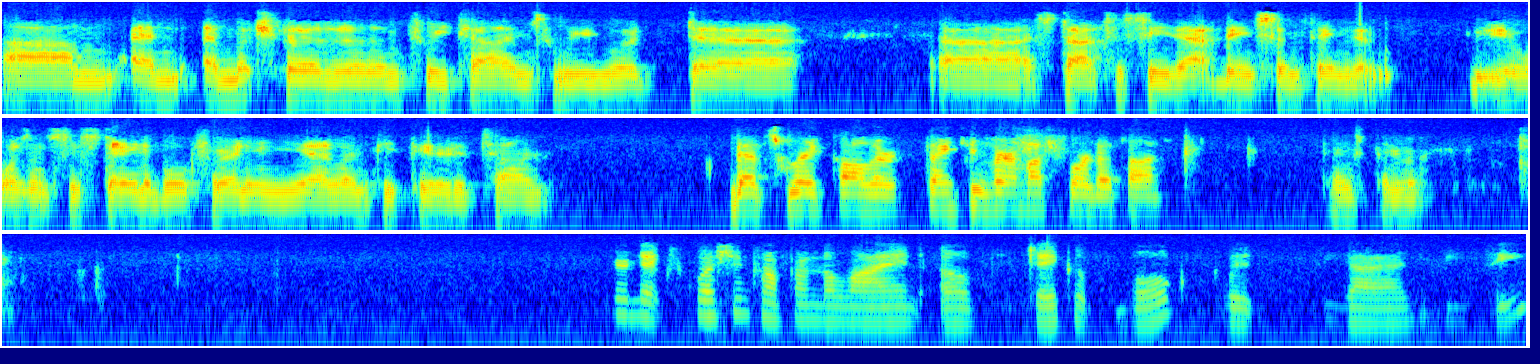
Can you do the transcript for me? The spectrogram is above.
Um and much further than 3x, we would uh, start to see that being something that, wasn't sustainable for any lengthy period of time. That's great, caller. Thank you very much for the time. Thanks, Pedro. Your next question comes from the line of Jacob Bout with CIBC.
